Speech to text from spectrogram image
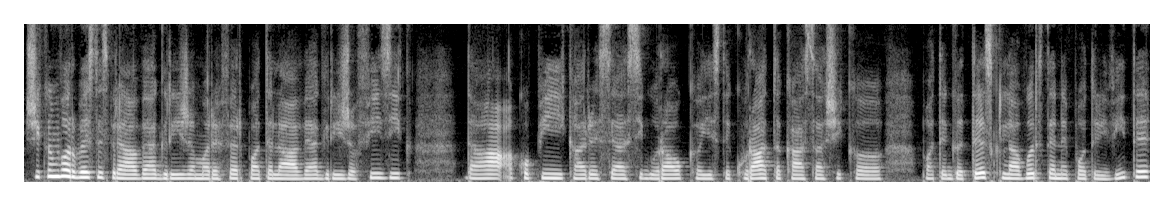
Și când vorbesc despre a avea grijă, mă refer poate la a avea grijă fizic, da, copiii care se asigurau că este curată casa și că poate gătesc la vârste nepotrivite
